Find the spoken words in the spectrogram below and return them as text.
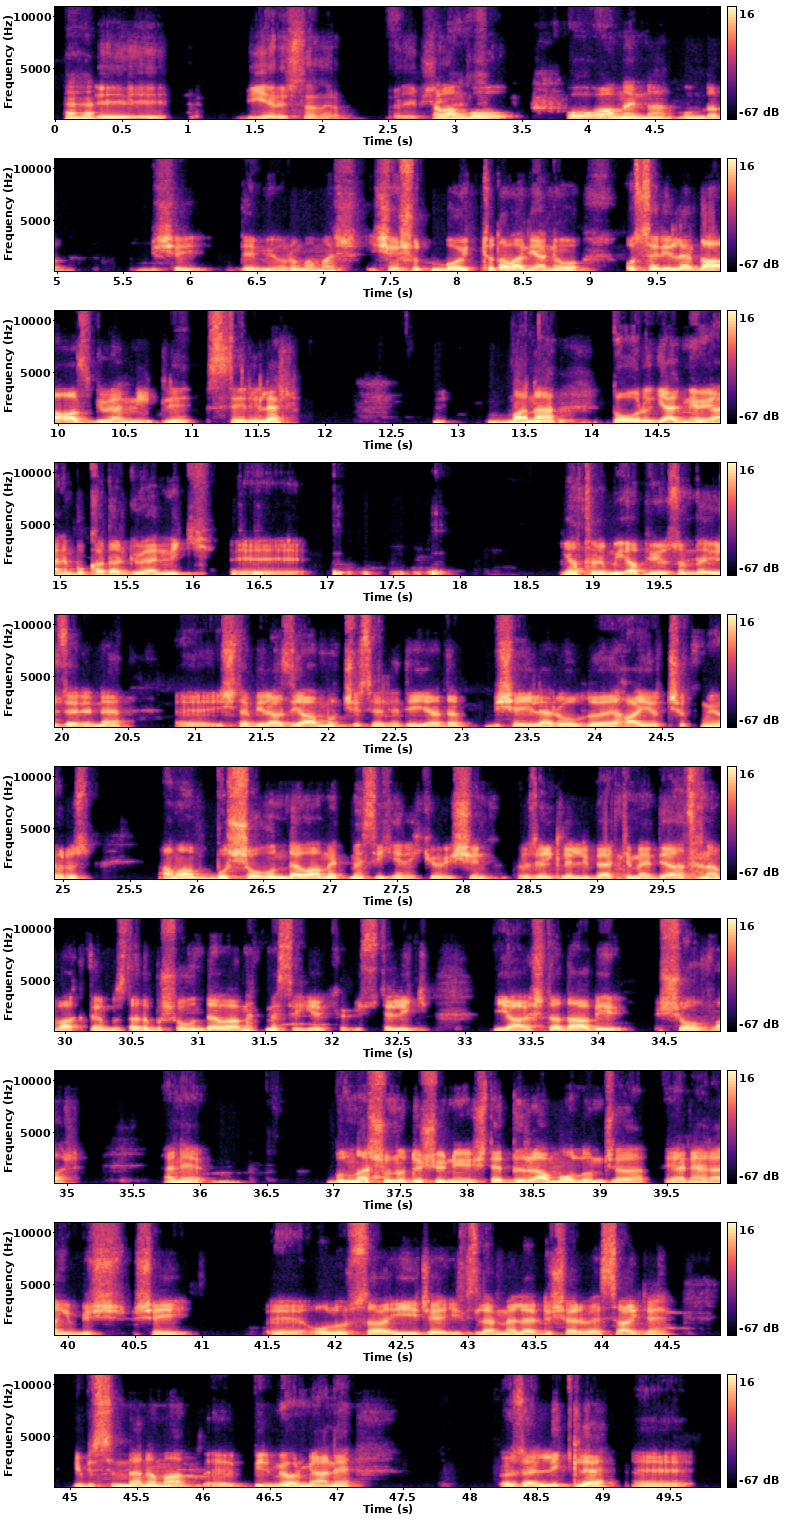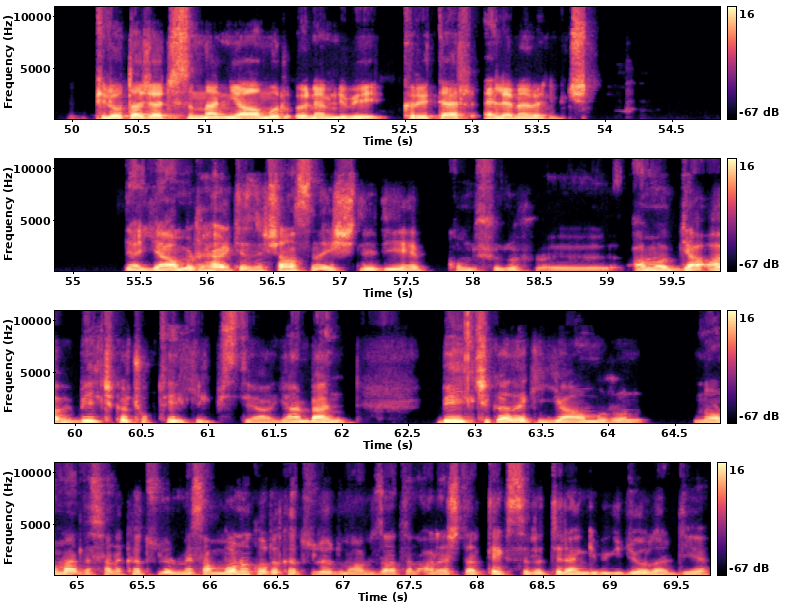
Hı hı. e, bir yarış sanırım. Öyle bir şey. tamam Evet. o o amenna. Onda bir şey demiyorum ama işin şu boyutu da var. Yani o o seriler daha az güvenlikli seriler. Bana doğru gelmiyor yani bu kadar güvenlik e, yatırımı yapıyorsun ve üzerine e, işte biraz yağmur çiseledi ya da bir şeyler oldu. E, hayır çıkmıyoruz. Ama bu şovun devam etmesi gerekiyor. İşin özellikle Liberty Media adına baktığımızda da bu şovun devam etmesi gerekiyor. Üstelik yağışta daha bir şov var. Hani bunlar şunu düşünüyor işte dram olunca yani herhangi bir şey e, olursa iyice izlenmeler düşer vesaire gibisinden ama e, bilmiyorum yani Özellikle e, pilotaj açısından yağmur önemli bir kriter eleme benim için. Ya yağmur herkesin şansını eşitlediği hep konuşulur. Ee, ama ya abi Belçika çok tehlikeli pist ya. Yani ben Belçika'daki yağmurun normalde sana katılıyorum. Mesela Monaco'da katılıyordum abi. Zaten araçlar tek sıra tren gibi gidiyorlar diye.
